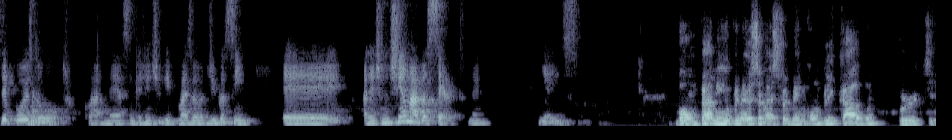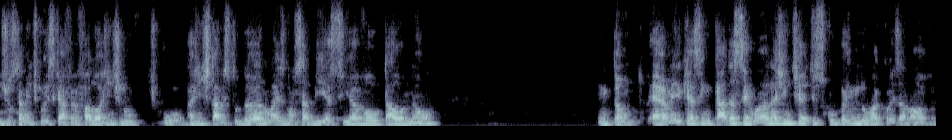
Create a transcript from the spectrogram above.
depois do outro. Claro, né, é assim que a gente vive, mas eu digo assim, é, a gente não tinha nada certo, né, e é isso. Bom, para mim o primeiro semestre foi bem complicado, porque justamente por isso que a Fê falou, a gente não, tipo, a gente estava estudando, mas não sabia se ia voltar ou não. Então, era meio que assim, cada semana a gente ia descobrindo uma coisa nova.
